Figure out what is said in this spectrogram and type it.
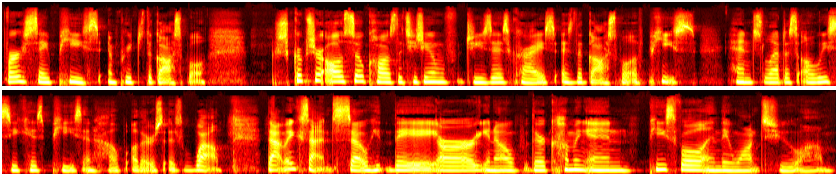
first say peace and preach the gospel. Scripture also calls the teaching of Jesus Christ as the gospel of peace. Hence, let us always seek his peace and help others as well. That makes sense. So they are, you know, they're coming in peaceful and they want to um,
